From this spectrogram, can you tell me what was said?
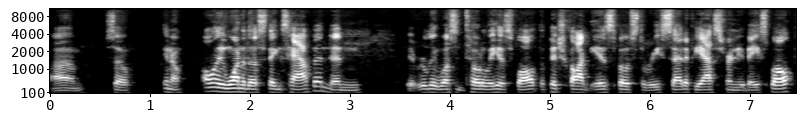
Um, so you know, only one of those things happened, and it really wasn't totally his fault. The pitch clock is supposed to reset if he asks for a new baseball.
